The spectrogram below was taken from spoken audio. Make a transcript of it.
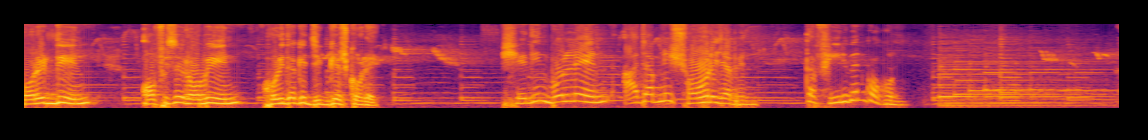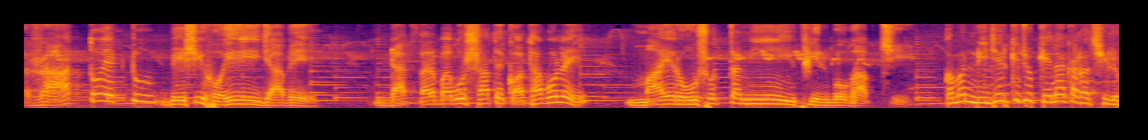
পরের দিন অফিসে রবিন হরিদাকে জিজ্ঞেস করে। সেদিন বললেন আজ আপনি শহরে যাবেন তা ফিরবেন কখন? রাত তো একটু বেশি হয়েই যাবে। ডাক্তারবাবুর সাথে কথা বলে মায়ের ঔষধটা নিয়েই ফিরবো ভাবছি। আমার নিজের কিছু কেনাকাটা ছিল।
